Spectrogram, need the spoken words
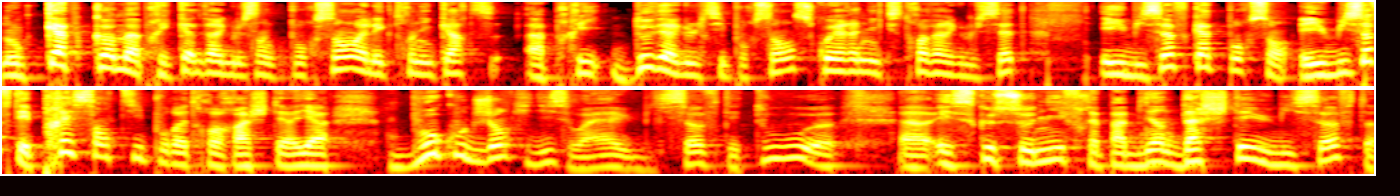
Donc Capcom a pris 4,5%, Electronic Arts a pris 2,6%, Square Enix 3,7% et Ubisoft 4%. Et Ubisoft est pressenti pour être racheté. Il y a beaucoup de gens qui disent ouais Ubisoft et tout. Euh, est-ce que Sony ferait pas bien d'acheter Ubisoft?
